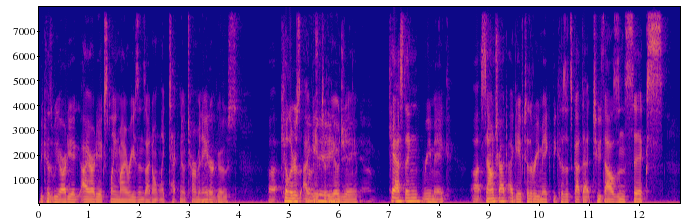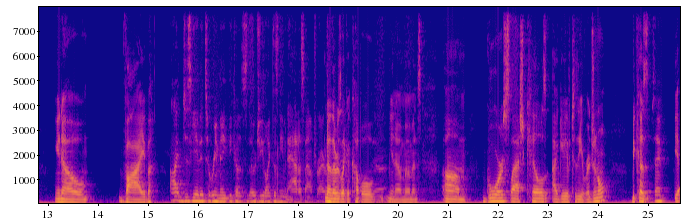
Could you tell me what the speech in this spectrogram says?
Because we already I already explained my reasons. I don't like Techno Terminator ghosts. Uh, Killers I gave to the OG. Yeah, Casting remake. Uh, soundtrack I gave to the remake because it's got that 2006, you know, vibe. I just gave it to remake because the OG like doesn't even have a soundtrack. No, there was like a couple, you know, moments. Um, gore slash kills I gave to the original because same. yeah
